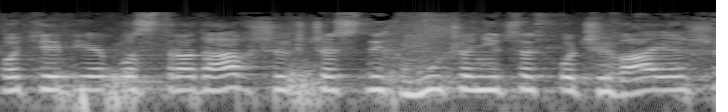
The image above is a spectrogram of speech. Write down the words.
по Тебе пострадавших честных мученицах почиваешь,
